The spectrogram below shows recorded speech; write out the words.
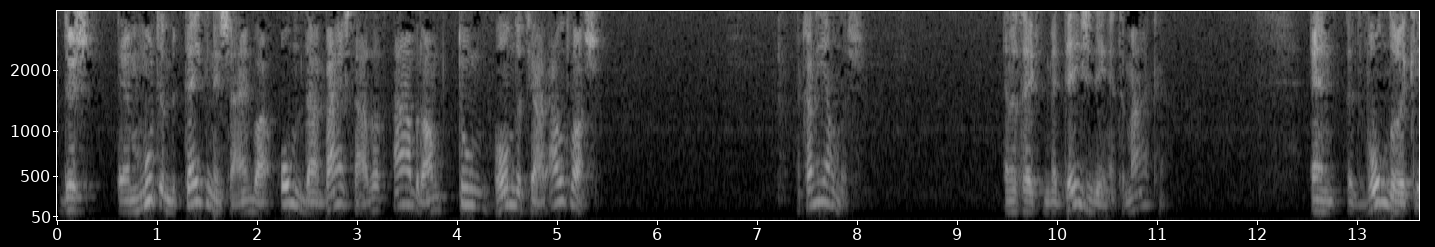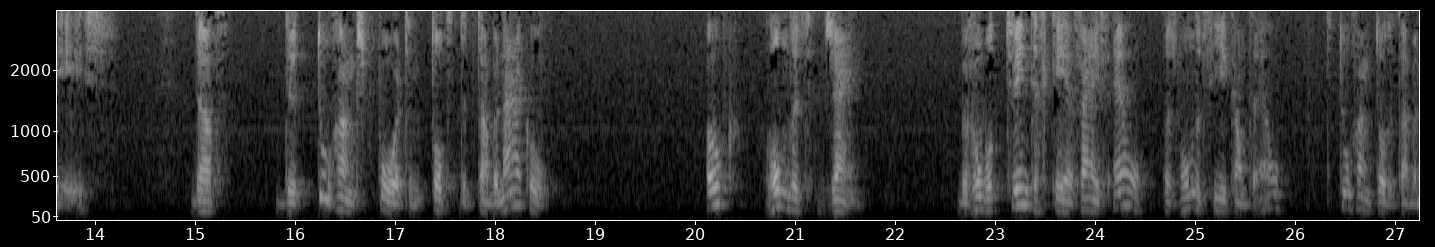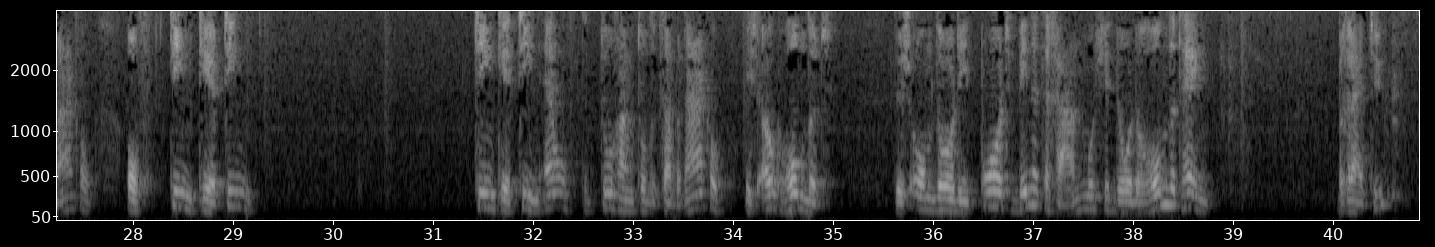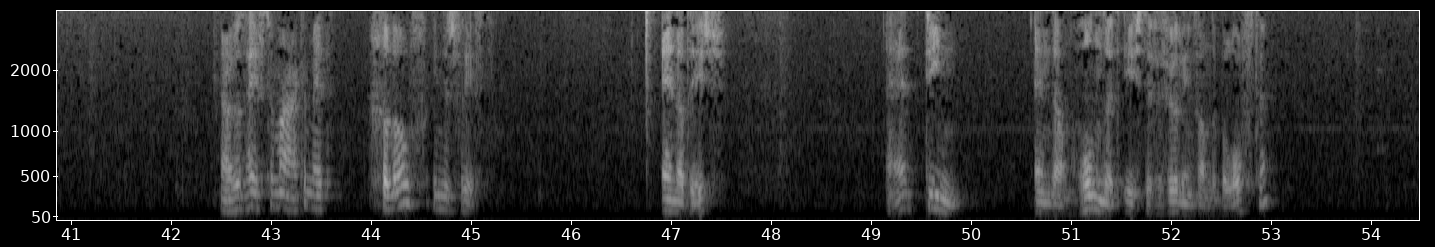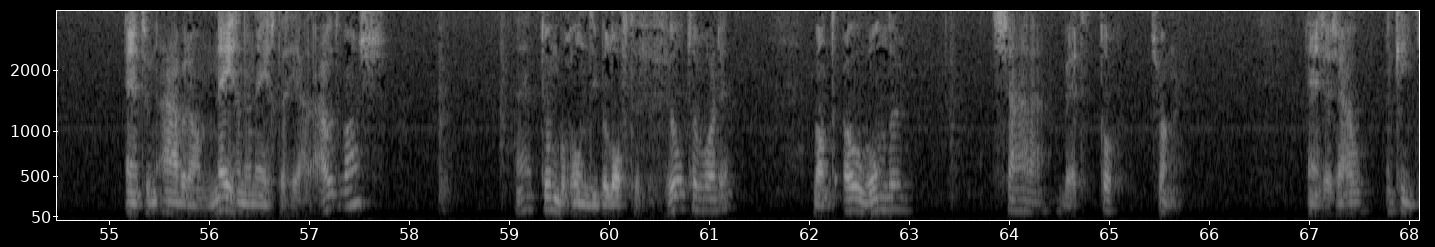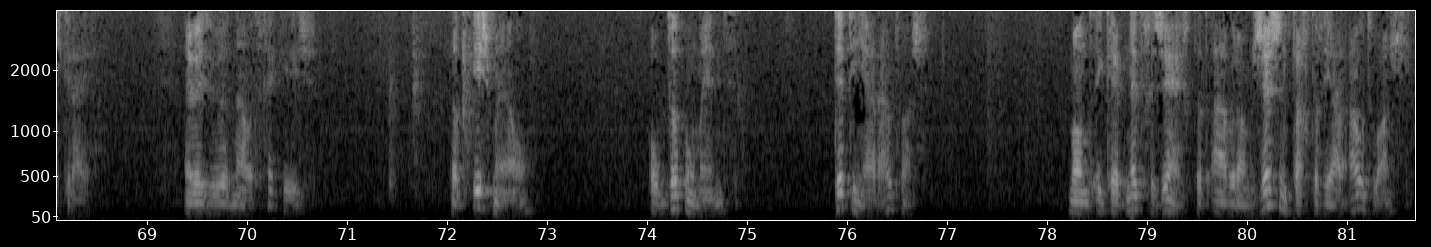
Dus er moet een betekenis zijn waarom daarbij staat dat Abraham toen 100 jaar oud was. Dat kan niet anders. En dat heeft met deze dingen te maken. En het wonderlijke is dat de toegangspoorten tot de tabernakel ook 100 zijn. Bijvoorbeeld 20 keer 5 L, dat is 100 vierkante L. De toegang tot de tabernakel. Of 10 keer 10. 10 keer 10 L, de toegang tot de tabernakel, is ook 100. Dus om door die poort binnen te gaan, moet je door de 100 heen. Begrijpt u? Nou, dat heeft te maken met geloof in de schrift. En dat is hè, 10 en dan 100 is de vervulling van de belofte. En toen Abraham 99 jaar oud was, hè, toen begon die belofte vervuld te worden. Want o wonder, Sarah werd toch zwanger. En ze zou een kindje krijgen. En weet u wat nou het gek is? Dat Ismaël op dat moment 13 jaar oud was. Want ik heb net gezegd dat Abraham 86 jaar oud was.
